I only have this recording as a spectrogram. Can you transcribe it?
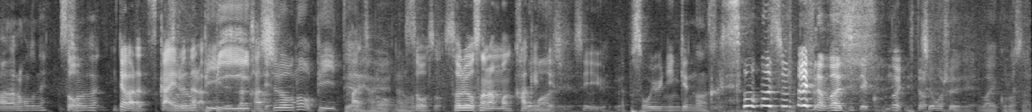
あなるほどね。そう。れだから使えるならピー。って。頭の P ってやつはいはいはいそうそう。それをそのままかけてるっていう。やっぱそういう人間なんですね。そう面白いなマジでこのめっ人。ちゃ面白いねワイコロさん。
